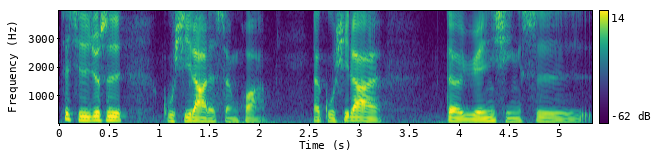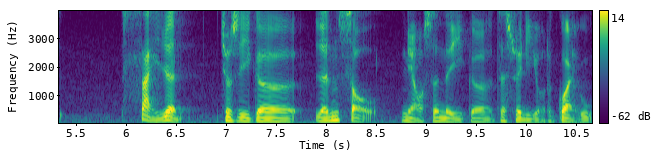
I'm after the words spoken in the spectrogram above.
这其实就是古希腊的神话。那古希腊的原型是赛壬，就是一个人手鸟身的一个在水里游的怪物。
